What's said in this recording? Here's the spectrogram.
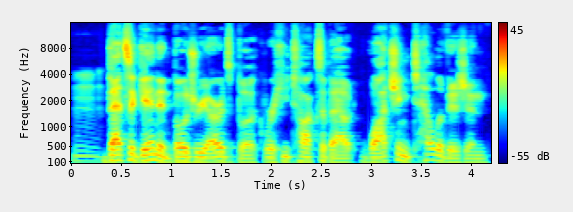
That's again in Baudrillard's book where he talks about watching television.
